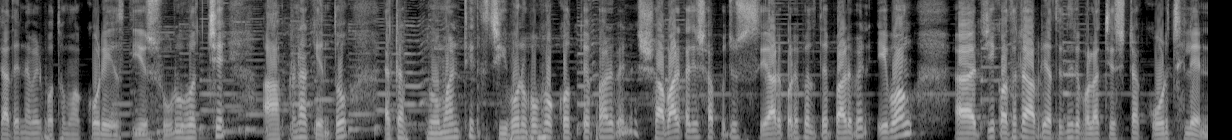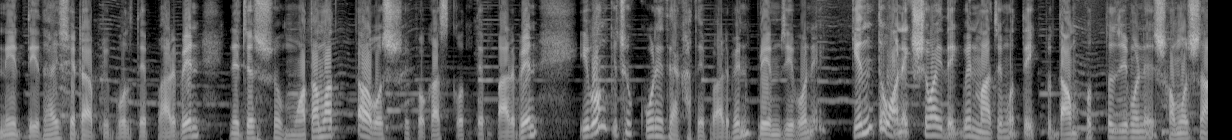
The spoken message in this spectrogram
যাদের নামের প্রথম অক্ষর এস দিয়ে শুরু হচ্ছে, আপনারা কিন্তু একটা রোমান্টিক জীবন উপভোগ করতে পারবেন, সবার কাছে সব কিছু শেয়ার করে ফেলতে পারবেন এবং যে কথাটা আপনি এতদিন ধরে বলার চেষ্টা করছিলেন, নির্দ্বিধায় সেটা আপনি বলতে পারবেন, নিজস্ব মতামতটা অবশ্যই প্রকাশ করতে পারবেন এবং কিছু করে দেখাতে পারবেন প্রেম জীবনে। কিন্তু অনেক সময় দেখবেন মাঝে মধ্যে একটু দাম্পত্য জীবনে সমস্যা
